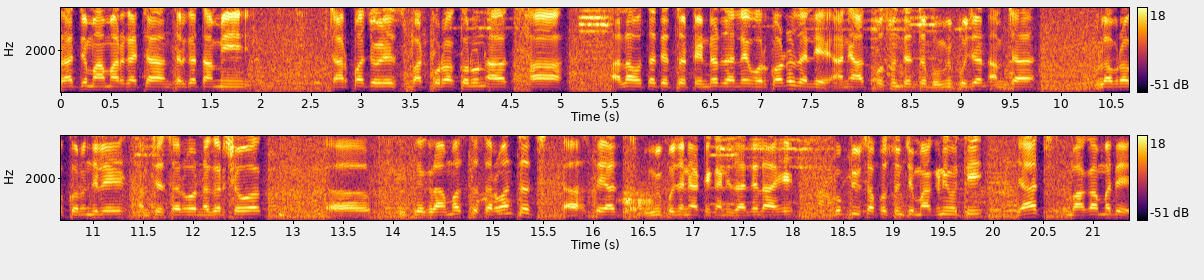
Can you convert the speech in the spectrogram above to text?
राज्य महामार्गाच्या अंतर्गत आम्ही चार पाच वेळेस पाठपुरावा करून आज हा आला होता. त्याचं टेंडर झालं आहे वर्क ऑर्डर झाले आणि आजपासून त्यांचं भूमिपूजन आमच्या गुलाबराव करून दिले. आमचे सर्व नगरसेवक इथले ग्रामस्थ सर्वांचंच हस्ते आज भूमिपूजन या ठिकाणी झालेलं आहे. खूप दिवसापासूनची मागणी होती. याच भागामध्ये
